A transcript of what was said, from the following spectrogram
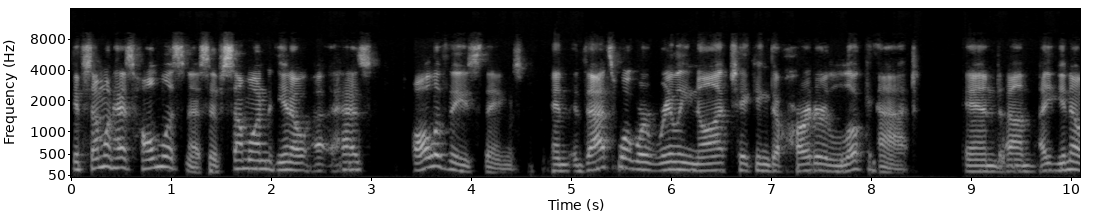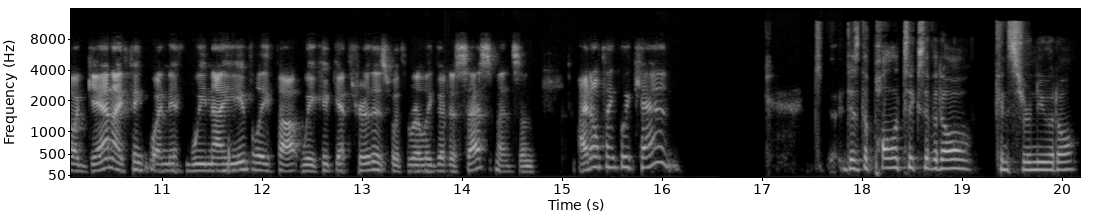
If someone has homelessness, if someone you know uh, has all of these things. And that's what we're really not taking the harder look at. And, um, I, you know, again, I think when we naively thought we could get through this with really good assessments, and I don't think we can. Does the politics of it all concern you at all?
